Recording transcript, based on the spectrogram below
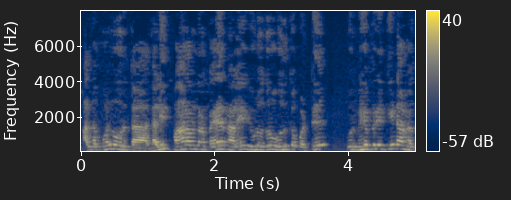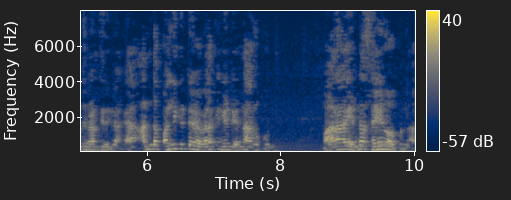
அந்த பொண்ணு ஒரு த- தலித் மாணவன்ற பெயர்னாலே இவ்வளவு தூரம் ஒதுக்கப்பட்டு ஒரு மிகப்பெரிய தீண்டாமை வந்து நடத்தியிருக்காங்க அந்த பள்ளிக்கிட்ட விளக்கம் கேட்டு என்ன ஆக போகுது? மாறாக என்ன செய்யணும் அப்படின்னா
